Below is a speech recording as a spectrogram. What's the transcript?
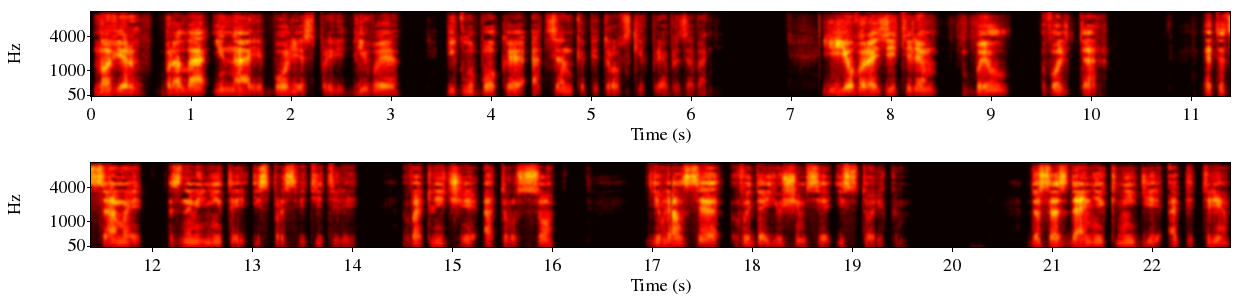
Но верх брала иная, более справедливая и глубокая оценка петровских преобразований. Ее выразителем был Вольтер. Этот самый знаменитый из просветителей, в отличие от Руссо, являлся выдающимся историком. До создания книги о Петре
